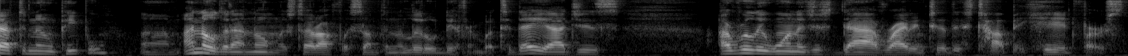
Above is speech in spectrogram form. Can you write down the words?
Good afternoon, people. Um, I know that I normally start off with something a little different, but today I just, I really want to just dive right into this topic head first.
